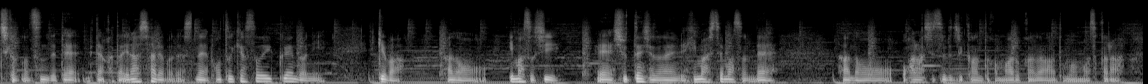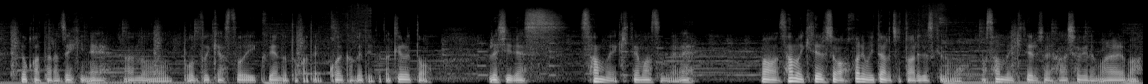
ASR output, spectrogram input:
近くに住んでてみたいな方いらっしゃればですねポッドキャストウィークエンドに行けばあのいますし、えー、出店者じゃないんで暇してますんであのお話しする時間とかもあるかなと思いますからよかったら是非ねあのポッドキャストウィークエンドとかで声かけていただけると嬉しいです。サムへ来てますんでね。まあサムへ来てる人が他にもいたらちょっとあれですけども、まあ、サムへ来てる人に話しかけてもらえれば、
